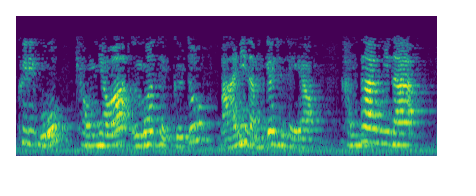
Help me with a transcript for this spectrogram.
그리고 격려와 응원 댓글도 많이 남겨주세요. 감사합니다.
